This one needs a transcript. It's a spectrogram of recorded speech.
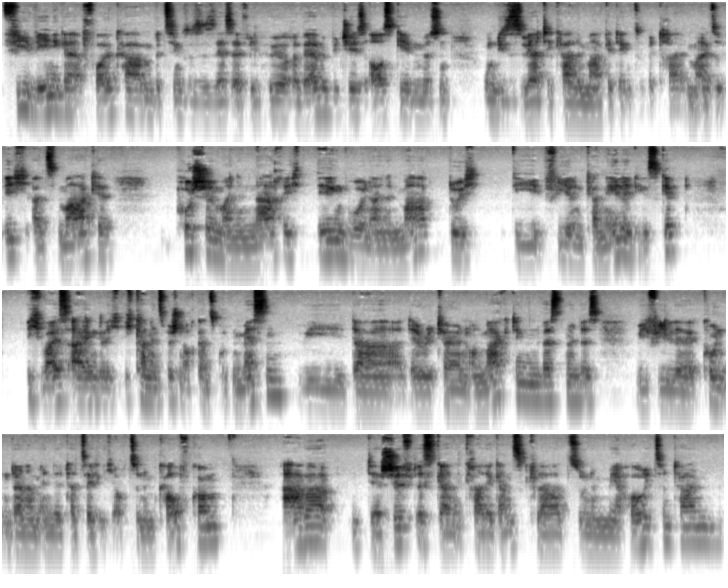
viel weniger Erfolg haben, beziehungsweise sehr, sehr viel höhere Werbebudgets ausgeben müssen, um dieses vertikale Marketing zu betreiben. Also ich als Marke pushe meine Nachricht irgendwo in einen Markt durch die vielen Kanäle, die es gibt. Ich weiß eigentlich, ich kann inzwischen auch ganz gut messen, wie da der Return on Marketing Investment ist, wie viele Kunden dann am Ende tatsächlich auch zu einem Kauf kommen. Aber der Shift ist gerade ganz klar zu einem mehr horizontalen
